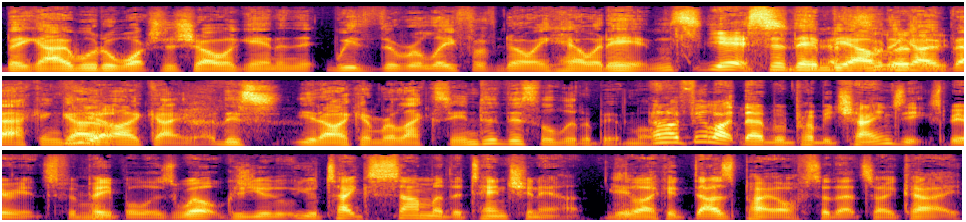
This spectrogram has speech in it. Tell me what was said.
being able to watch the show again and with the relief of knowing how it ends Yes, to then be able to go back and go Yeah. okay this you know i can relax into this a little bit more And I feel like that would probably change the experience Mm. for people as well because you, you'll take some of the tension out. Yeah. Like it does pay off, so that's okay.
